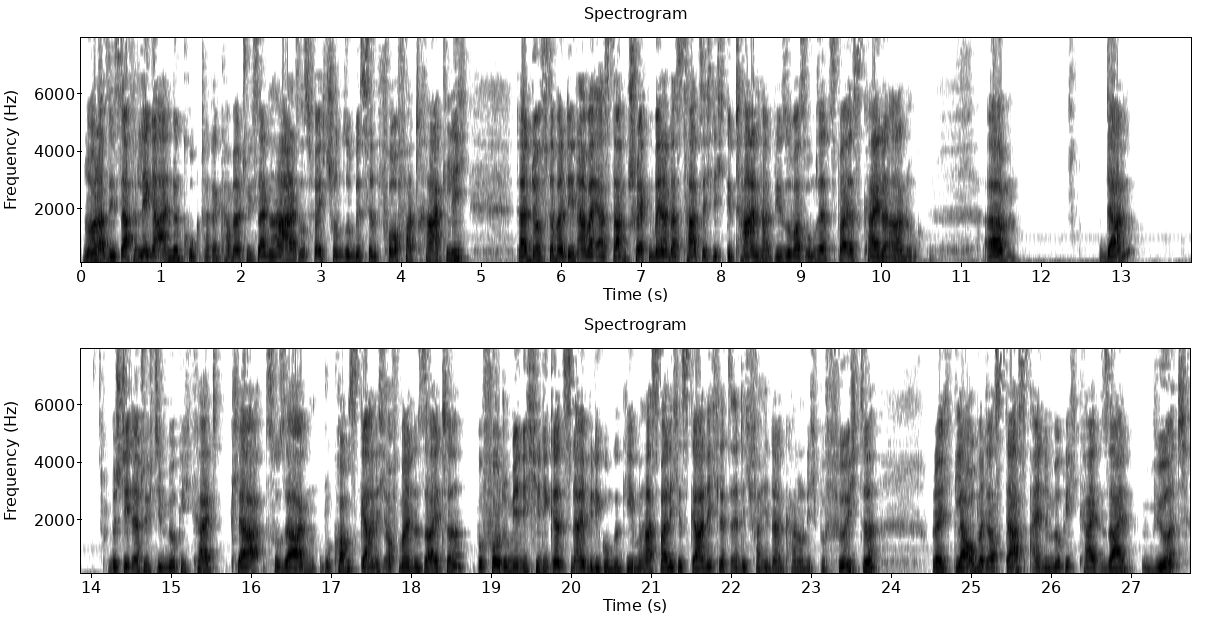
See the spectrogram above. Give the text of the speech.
ne, oder sich Sachen länger angeguckt hat, dann kann man natürlich sagen, ha, das ist vielleicht schon so ein bisschen vorvertraglich. Dann dürfte man den aber erst dann tracken, wenn er das tatsächlich getan hat. Wie sowas umsetzbar ist, keine Ahnung. Ähm, dann besteht natürlich die Möglichkeit, klar zu sagen, du kommst gar nicht auf meine Seite, bevor du mir nicht hier die ganzen Einwilligungen gegeben hast, weil ich es gar nicht letztendlich verhindern kann. Und ich befürchte, oder ich glaube, dass das eine Möglichkeit sein wird,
